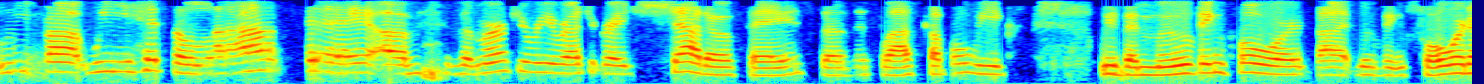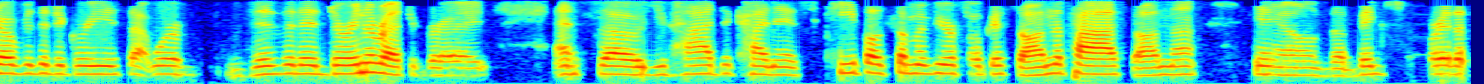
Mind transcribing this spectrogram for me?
Libra, we hit the last day of the Mercury retrograde shadow phase. So this last couple weeks, we've been moving forward, but moving forward over the degrees that were visited during the retrograde. And so you've had to kind of keep some of your focus on the past, on the, you know, the big story that's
